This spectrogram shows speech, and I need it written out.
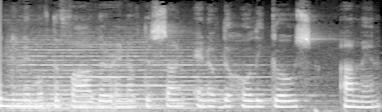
In the name of the Father, and of the Son, and of the Holy Ghost. Amen.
